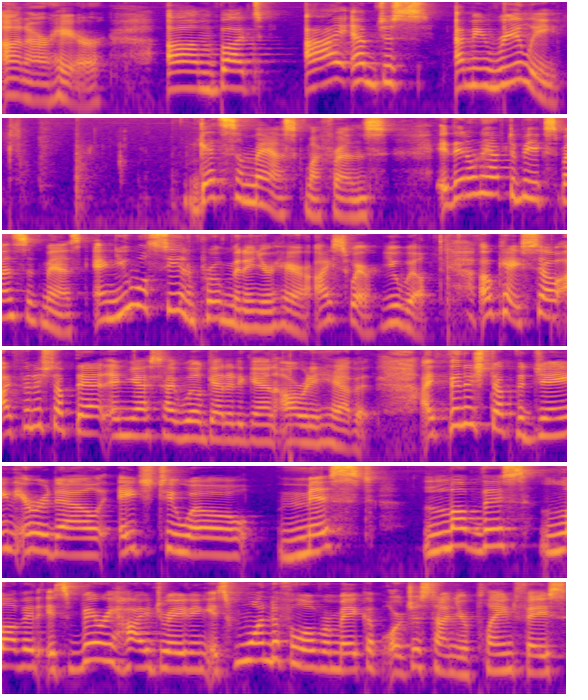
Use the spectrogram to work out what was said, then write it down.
on our hair. Um, but I am just, I mean, really, get some mask, my friends. They don't have to be expensive masks, and you will see an improvement in your hair. I swear, you will. Okay, so I finished up that, and yes, I will get it again. I already have it. I finished up the Jane Iredale H2O Mist Love this, love it. It's very hydrating. It's wonderful over makeup or just on your plain face.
